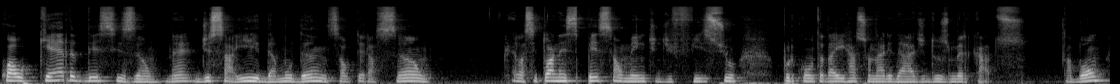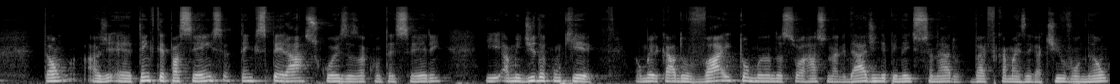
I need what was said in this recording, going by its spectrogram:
Qualquer decisão né, de saída, mudança, alteração, ela se torna especialmente difícil por conta da irracionalidade dos mercados. Tá bom? Então, é, tem que ter paciência, tem que esperar as coisas acontecerem e à medida com que o mercado vai tomando a sua racionalidade, independente se o cenário vai ficar mais negativo ou não,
